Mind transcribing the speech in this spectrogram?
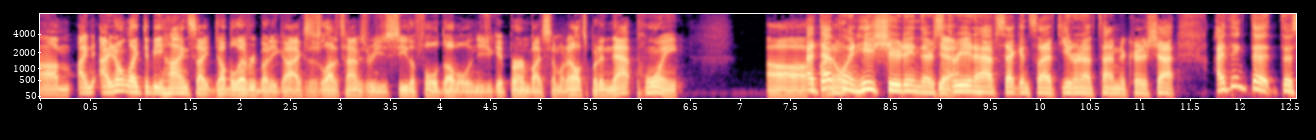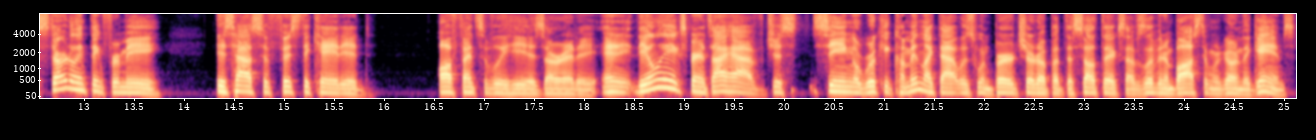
Um, I, I don't like to be hindsight double everybody guy because there's a lot of times where you see the full double and you get burned by someone else. But in that point, uh, At that point, he's shooting. There's Yeah. three and a half seconds left. You don't have time to create a shot. I think that the startling thing for me is how sophisticated offensively he is already. And the only experience I have just seeing a rookie come in like that was when Bird showed up at the Celtics. I was living in Boston. We are going to the games.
